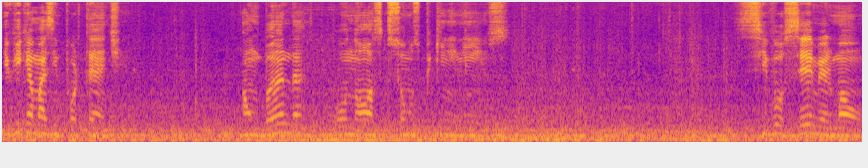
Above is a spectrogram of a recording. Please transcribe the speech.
E o que é mais importante? A Umbanda ou nós que somos pequenininhos? Se você, meu irmão,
